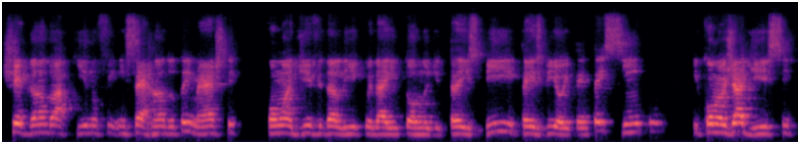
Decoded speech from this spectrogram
chegando aqui, no, encerrando o trimestre, com uma dívida líquida em torno de 3 bi, 3 bi 85, e como eu já disse,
